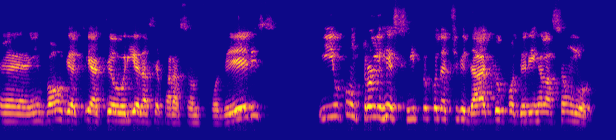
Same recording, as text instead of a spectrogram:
é, envolve aqui a teoria da separação dos poderes e o controle recíproco da atividade do poder em relação ao outro.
